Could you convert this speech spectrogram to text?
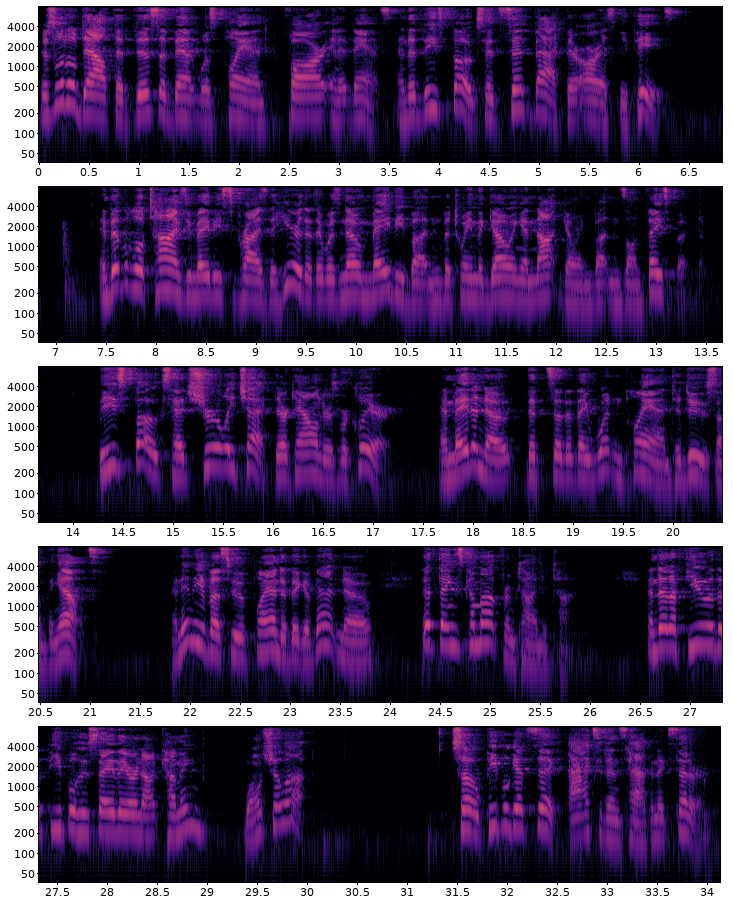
There's little doubt that this event was planned far in advance and that these folks had sent back their RSVPs. In biblical times, you may be surprised to hear that there was no maybe button between the going and not going buttons on Facebook. These folks had surely checked their calendars were clear and made a note that, so that they wouldn't plan to do something else. And any of us who have planned a big event know that things come up from time to time, and that a few of the people who say they are not coming won't show up. So people get sick, accidents happen, etc.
